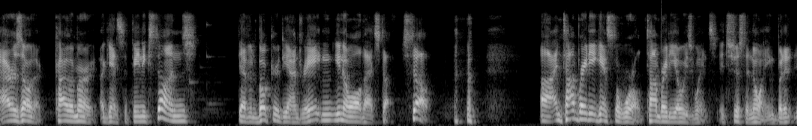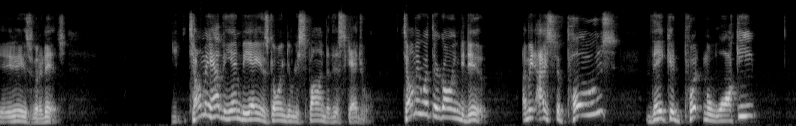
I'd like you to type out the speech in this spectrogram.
Arizona, Kyler Murray against the Phoenix Suns, Devin Booker, DeAndre Ayton, you know all that stuff. So, uh, and Tom Brady against the world. Tom Brady always wins. It's just annoying, but it, it is what it is. Tell me how the NBA is going to respond to this schedule. Tell me what they're going to do. I mean, I suppose they could put Milwaukee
